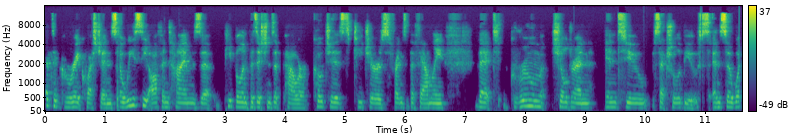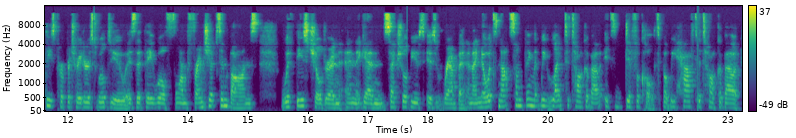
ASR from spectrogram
That's a great question. So we see oftentimes people in positions of power, coaches, teachers, friends of the family, that groom children into sexual abuse. And so, what these perpetrators will do is that they will form friendships and bonds with these children. And again, sexual abuse is rampant. And I know it's not something that we like to talk about, it's difficult, but we have to talk about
